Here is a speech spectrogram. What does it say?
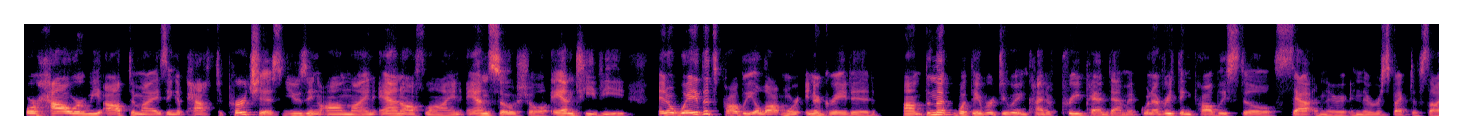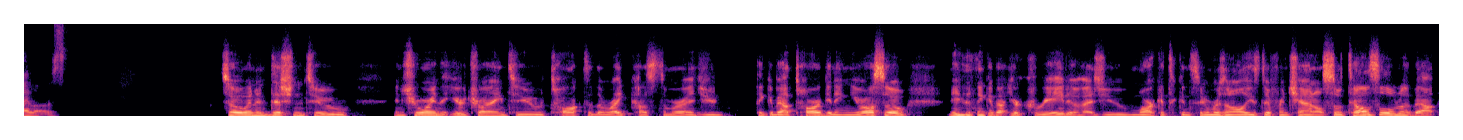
or how are we optimizing a path to purchase using online and offline and social and tv in a way that's probably a lot more integrated um, than that what they were doing kind of pre-pandemic when everything probably still sat in their in their respective silos so in addition to ensuring that you're trying to talk to the right customer as you think about targeting, you also need to think about your creative as you market to consumers on all these different channels. So tell us a little bit about,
